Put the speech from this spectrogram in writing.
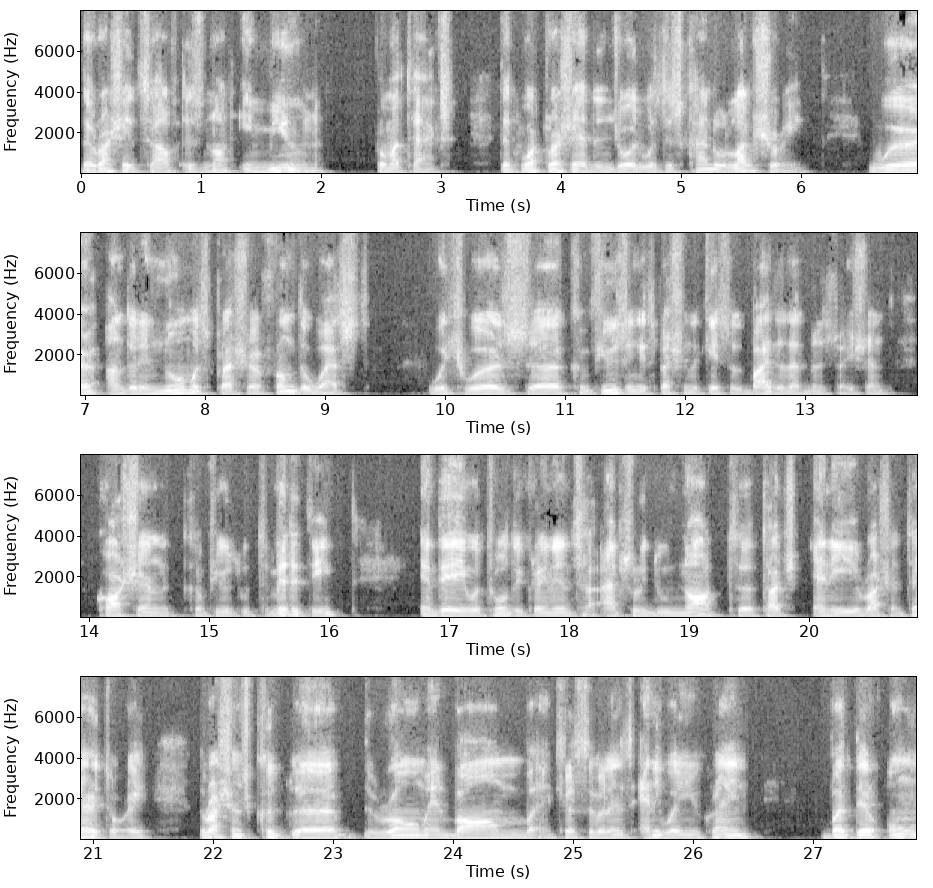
that Russia itself is not immune from attacks. That what Russia had enjoyed was this kind of luxury, where under enormous pressure from the West, which was uh, confusing, especially in the case of the Biden administration, caution confused with timidity. And they were told the Ukrainians absolutely do not uh, touch any Russian territory. The Russians could uh, roam and bomb and kill civilians anywhere in Ukraine, but their own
